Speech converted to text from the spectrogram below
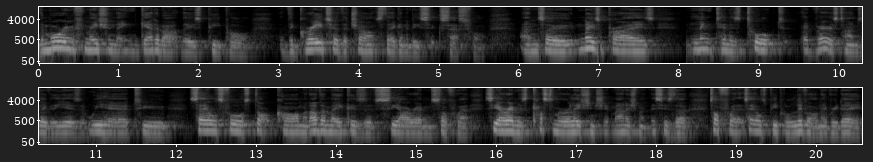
The more information they can get about those people, the greater the chance they're going to be successful. And so, no surprise, LinkedIn has talked at various times over the years that we hear to Salesforce.com and other makers of CRM software. CRM is customer relationship management. This is the software that salespeople live on every day.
